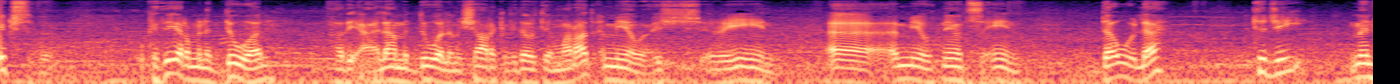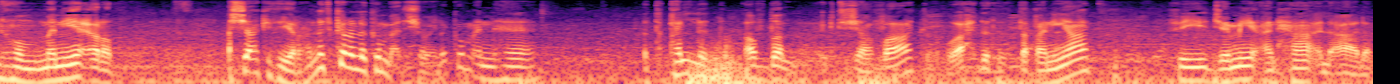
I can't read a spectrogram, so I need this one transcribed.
اكسبو وكثير من الدول هذه أعلام الدول المشاركه في دولة الإمارات 120 آه 192 دولة تجي منهم من يعرض أشياء كثيرة. نذكر لكم بعد شوي. لكم أنها تقلد أفضل اكتشافات وأحدث التقنيات في جميع أنحاء العالم.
